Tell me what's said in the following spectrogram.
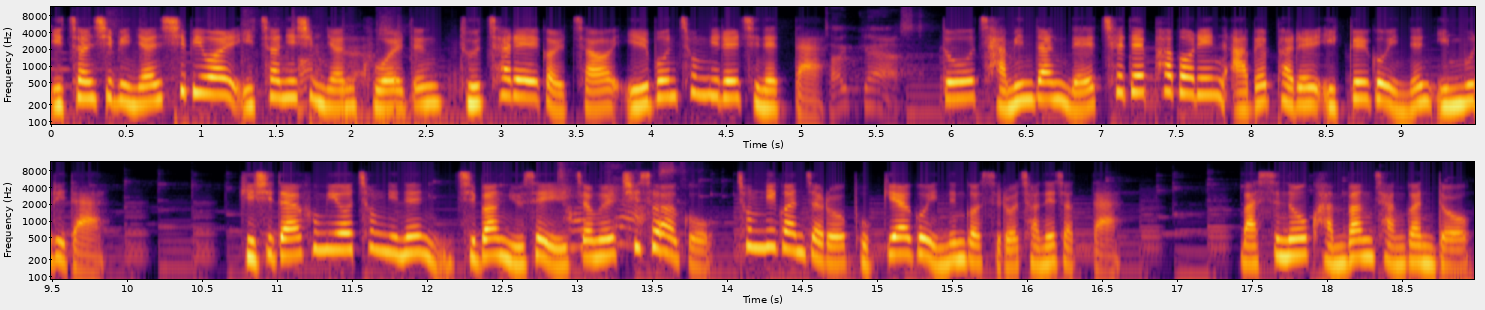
2012년 12월, 2020년 9월 등 두 차례에 걸쳐 일본 총리를 지냈다. 또 자민당 내 최대 파벌인 아베파를 이끌고 있는 인물이다. 기시다 후미오 총리는 지방 유세 일정을 취소하고 총리 관저로 복귀하고 있는 것으로 전해졌다. 마스노 관방 장관도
